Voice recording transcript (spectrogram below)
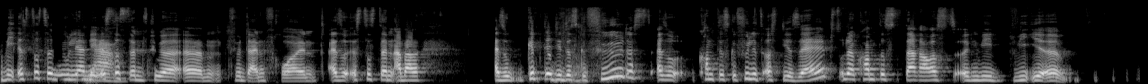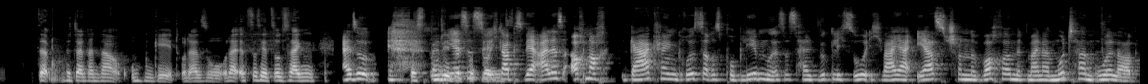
Wie ist das denn, Julia? Wie ja. ist das denn für, ähm, für deinen Freund? Also ist das denn aber, also gibt er dir das Gefühl, dass, also kommt das Gefühl jetzt aus dir selbst oder kommt es daraus irgendwie, wie ihr, miteinander umgeht oder so? Oder ist das jetzt sozusagen. Also, bei mir ist es so, ich glaube, es wäre alles auch noch gar kein größeres Problem. Nur ist es halt wirklich so, ich war ja erst schon eine Woche mit meiner Mutter im Urlaub.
